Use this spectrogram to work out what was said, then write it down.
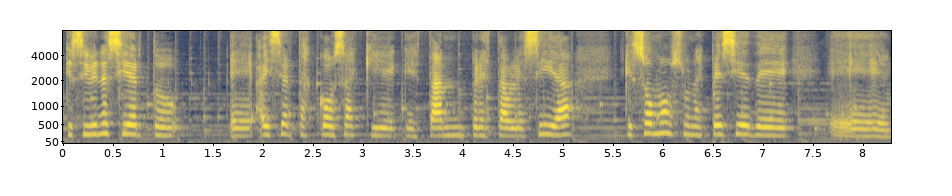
que si bien es cierto, eh, hay ciertas cosas que, están preestablecidas, que somos una especie de, eh,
